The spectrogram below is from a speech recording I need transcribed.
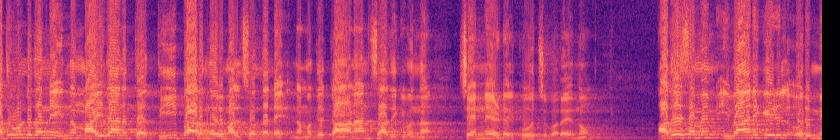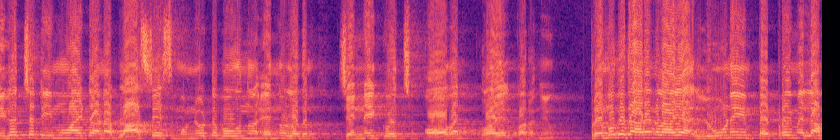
അതുകൊണ്ട് തന്നെ ഇന്ന് മൈതാനത്ത് തീ പാറുന്ന ഒരു മത്സരം തന്നെ നമുക്ക് കാണാൻ സാധിക്കുമെന്ന് ചെന്നൈയുടെ കോച്ച് പറയുന്നു. അതേസമയം ഇവാന് കീഴിൽ ഒരു മികച്ച ടീമുമായിട്ടാണ് ബ്ലാസ്റ്റേഴ്സ് മുന്നോട്ട് പോകുന്നു എന്നുള്ളതും ചെന്നൈ കോച്ച് ഓവൻ കോയൽ പറഞ്ഞു. പ്രമുഖ താരങ്ങളായ ലൂണയും പെപ്രയും എല്ലാം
